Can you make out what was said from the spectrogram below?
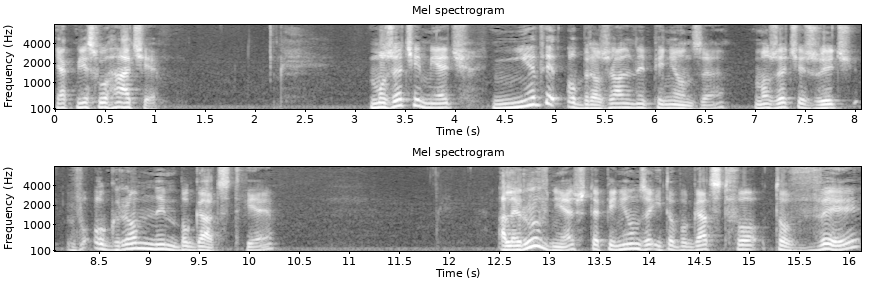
jak mnie słuchacie, możecie mieć niewyobrażalne pieniądze, możecie żyć w ogromnym bogactwie, ale również te pieniądze i to bogactwo to wy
